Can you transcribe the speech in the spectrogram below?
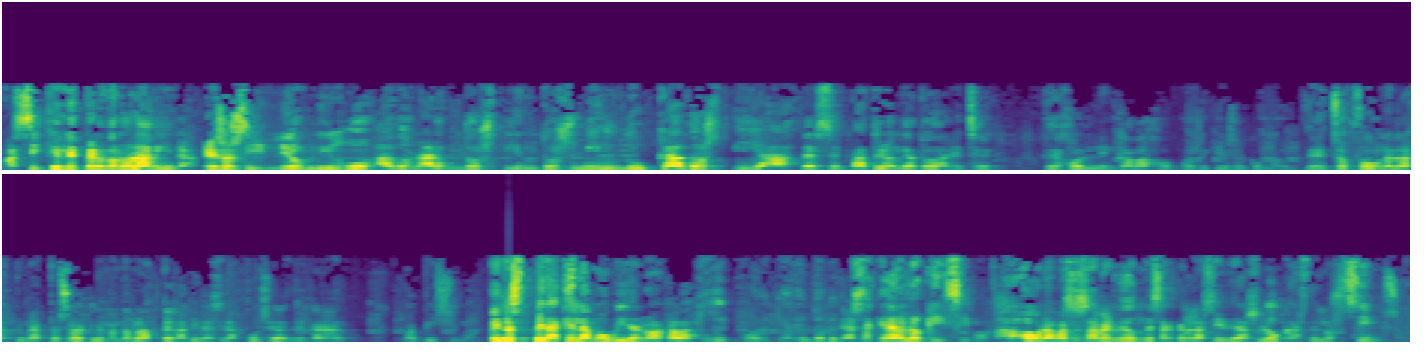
Así que le perdonó la vida. Eso sí, le obligó a donar 200.000 ducados y a hacerse Patreon de a toda leche. Te dejo el link abajo por si quieres ser como él. De hecho, fue una de las primeras personas que le mandamos las pegatinas y las pulseras del canal. Guapísimo. Pero espera que la movida no acaba aquí porque adentro que te vas a quedar loquísimo. Ahora vas a saber de dónde sacan las ideas locas de los Simpsons.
